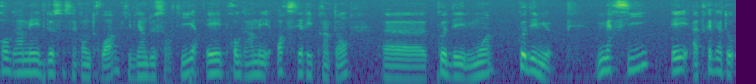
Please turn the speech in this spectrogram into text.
Programmé 253 qui vient de sortir et Programmé hors série printemps, coder moins, coder mieux. Merci et à très bientôt.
